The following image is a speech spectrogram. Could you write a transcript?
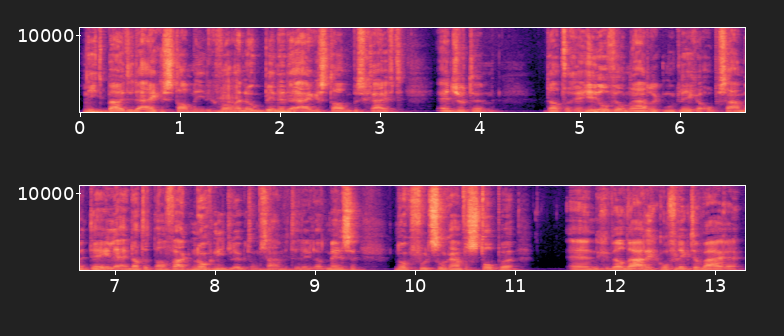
Niet buiten de eigen stam in ieder geval. Ja. En ook binnen de eigen stam beschrijft Edgerton dat er heel veel nadruk moet liggen op samen delen. En dat het dan vaak nog niet lukt om samen te delen. Dat mensen nog voedsel gaan verstoppen. En gewelddadige conflicten waren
